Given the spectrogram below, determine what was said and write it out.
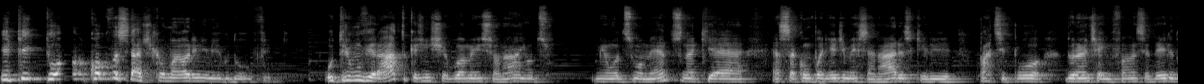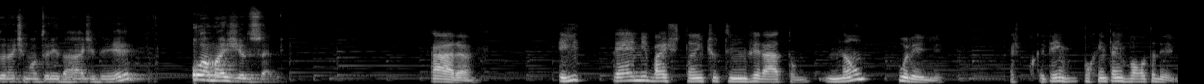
E que, tu, qual que você acha que é o maior inimigo do Ulfric? O Triunvirato, que a gente chegou a mencionar em outros, em outros momentos, né? Que é essa companhia de mercenários que ele participou durante a infância dele, durante a maturidade dele. Ou a magia do Cedric? Cara, ele teme bastante o Triunvirato. Não por ele, mas porque tem, por quem tá em volta dele.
